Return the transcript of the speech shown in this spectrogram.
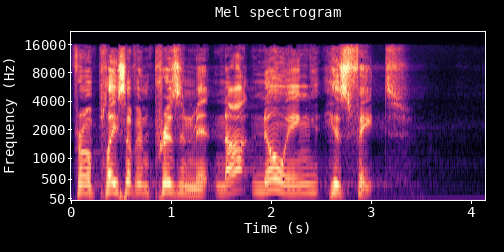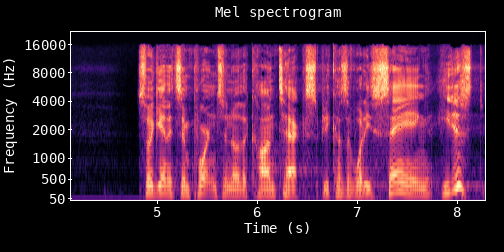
from a place of imprisonment, not knowing his fate. So again, it's important to know the context because of what he's saying. He just,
